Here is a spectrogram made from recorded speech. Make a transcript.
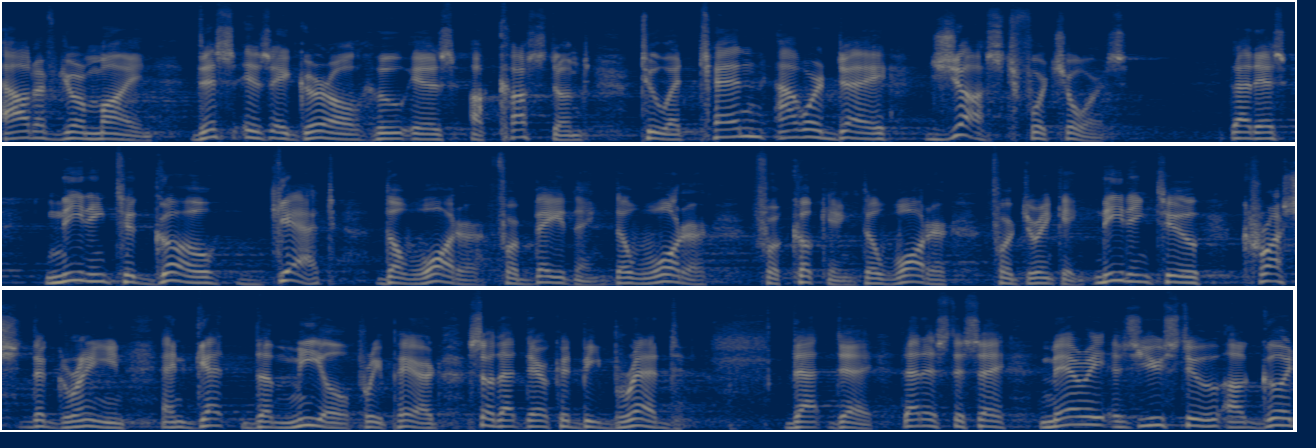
out of your mind. This is a girl who is accustomed to a 10 hour day just for chores. That is, needing to go get the water for bathing, the water for cooking, the water for drinking, needing to crush the grain and get the meal prepared so that there could be bread that day. That is to say, Mary is used to a good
